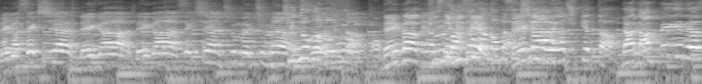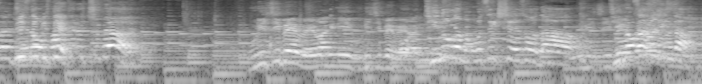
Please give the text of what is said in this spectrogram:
내가 섹시한 내가 내가 섹시한 춤을 추면 디노가 너무-. 어. 내가 내가 비슷해 굴 비슷해 디노가 너무 섹시해서 내가 죽겠다. 나 나 빼기 되는 제로 비슷해. 파티를 추면 집에 왜 왔니? 우리 집에 왜 왔니? 디노가 너무 섹시해서 나 우리 집에 디노가 왜 섹시다.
